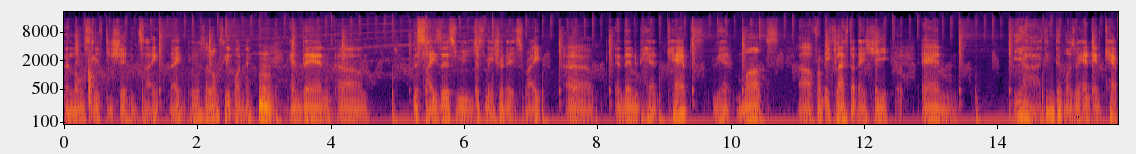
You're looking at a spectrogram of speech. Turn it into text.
a long sleeve t-shirt inside, right? It was a long sleeve one, right? Mm. And then um, the sizes we just make sure that it's right. Um, and then we had caps, we had mugs uh, from ikhlas.sg, and yeah, I think that was and and cap.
